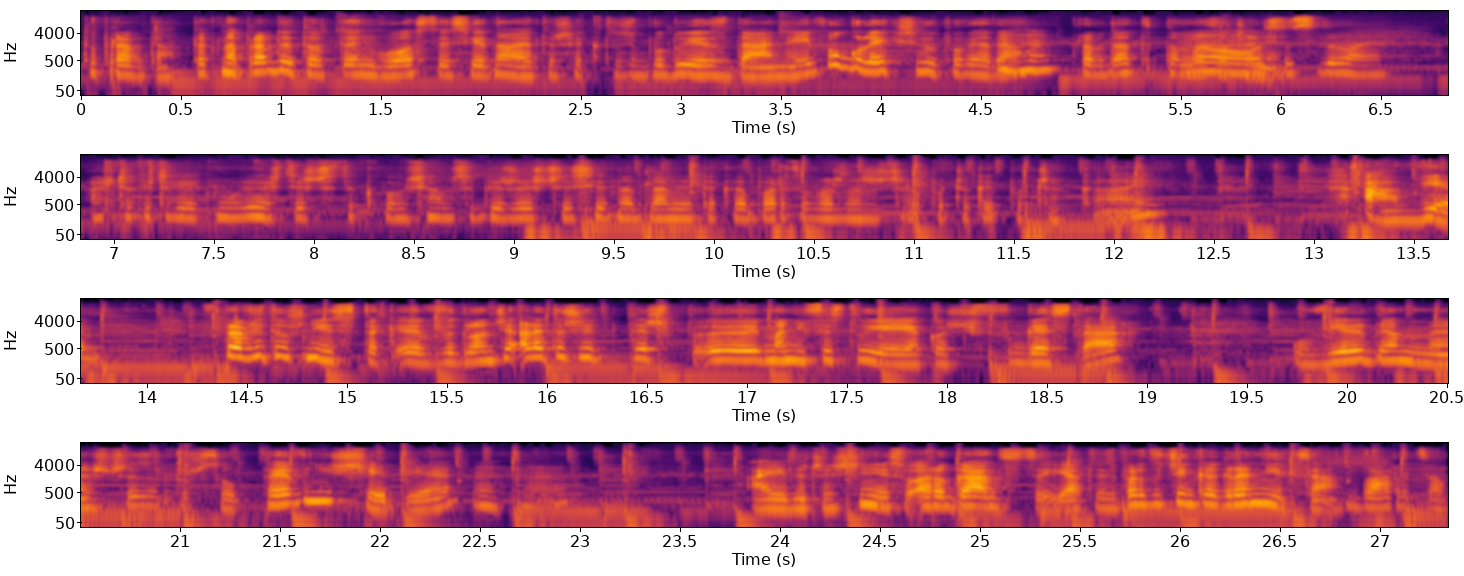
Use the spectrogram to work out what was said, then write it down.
To prawda. Tak naprawdę to ten głos to jest jedno, ale też jak ktoś buduje zdanie i w ogóle jak się wypowiada, Mhm. prawda, to to ma no, znaczenie. zdecydowanie. Ale czekaj, czekaj, jak mówiłaś, to jeszcze tylko pomyślałam sobie, że jeszcze jest jedna dla mnie taka bardzo ważna rzecz, ale poczekaj, poczekaj. A, wiem. Wprawdzie to już nie jest w, tak, e, w wyglądzie, ale to się też e, manifestuje jakoś w gestach. Uwielbiam mężczyzn, którzy są pewni siebie, Mhm. a jednocześnie nie są aroganccy. Ja to jest bardzo cienka granica. Bardzo.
